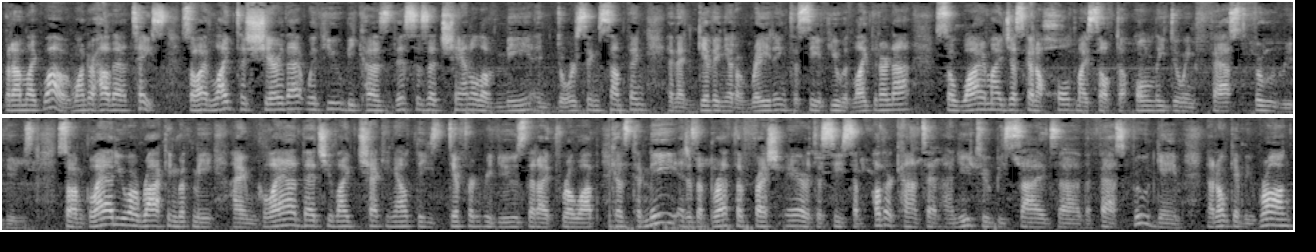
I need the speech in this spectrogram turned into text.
but I'm like, wow, I wonder how that tastes. So I like to share that with you because this is a channel of me endorsing something and then giving it a rating to see if you would like it or not. So why am I just going to hold myself to only doing fast food reviews? So I'm glad you are rocking with me. I am glad that you like checking out these different reviews that I throw up because to me it is a breath of fresh air to see some other content on YouTube besides uh, the fast food game. Now don't get me wrong,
